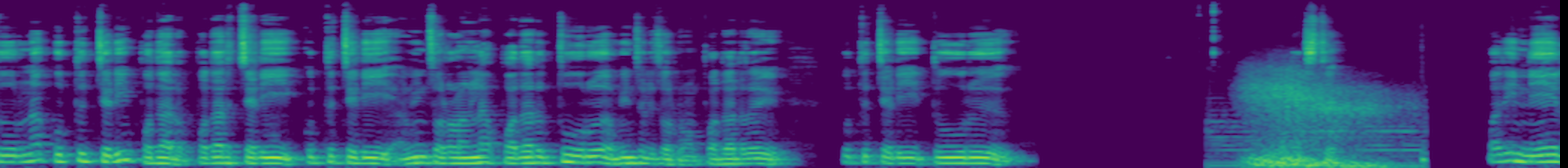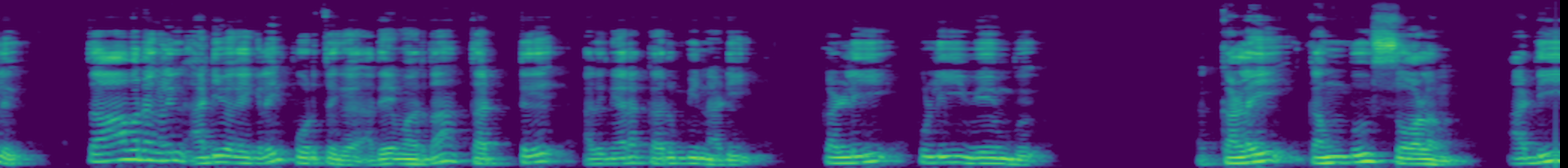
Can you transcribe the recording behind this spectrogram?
தூறுனா குத்துச்செடி புதர். புதர் செடி குத்துச்செடி அப்படின்னு சொல்கிறோம்ல புதர் தூரு அப்படின்னு சொல்லி சொல்கிறோம் புதர் குத்துச்செடி தூறு. நெக்ஸ்ட் பதினேழு. தாவரங்களின் அடி வகைகளை பொறுத்துக. அதே மாதிரி தான் தட்டு அது நேராக கரும்பின் அடி. களி புளி வேம்பு. களை கம்பு சோளம். அடி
